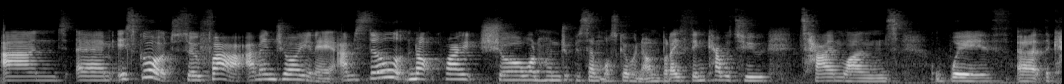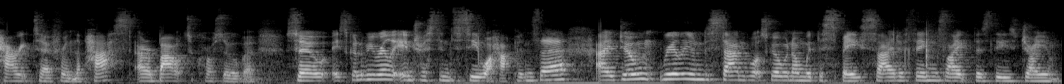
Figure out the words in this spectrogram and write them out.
and um, it's good so far. I'm enjoying it. I'm still not quite sure 100% what's going on but I think our two timelines with uh, the character from the past are about to cross over. So it's going to be really interesting to see what happens there. I don't really understand what's going on with the space side of things. Like there's these giant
